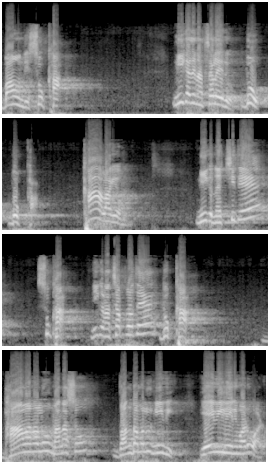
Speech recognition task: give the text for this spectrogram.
బాగుంది సుఖ. నీకు అది నచ్చలేదు. దు దుఃఖ. ఖా అలాగే ఉంది. నీకు నచ్చితే సుఖ. నీకు నచ్చకపోతే దుఃఖ. భావనలు మనసు ద్వంద్వములు నీవి. ఏవీ లేనివాడు వాడు.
